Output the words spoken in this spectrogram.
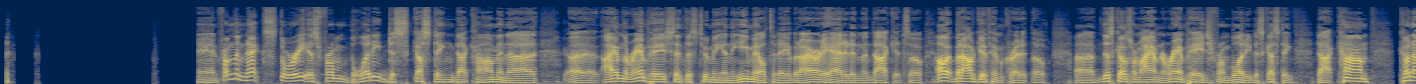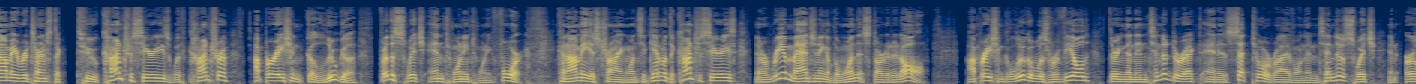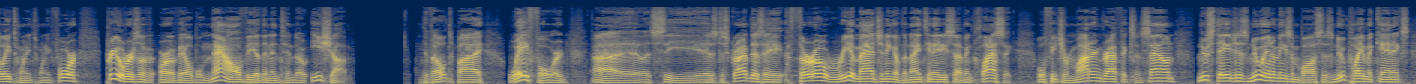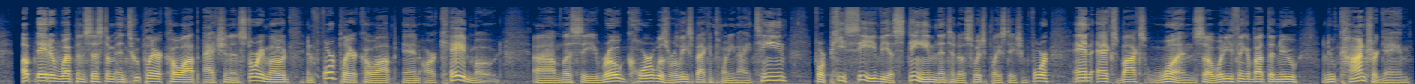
And from the next story is from bloodydisgusting.com. And uh, uh, I am the Rampage sent this to me in the email today, but I already had it in the docket. So, I'll, but I'll give him credit though. Uh, this comes from I am the Rampage from bloodydisgusting.com. Konami returns to, to Contra series with Contra Operation Galuga for the Switch in 2024. Konami is trying once again with the Contra series and a reimagining of the one that started it all. Operation Galuga was revealed during the Nintendo Direct and is set to arrive on the Nintendo Switch in early 2024. Pre orders are available now via the Nintendo eShop. Developed by WayForward, uh, let's see, is described as a thorough reimagining of the 1987 classic. Will feature modern graphics and sound, new stages, new enemies and bosses, new play mechanics, updated weapon system, and two player co op action and story mode, and four player co op and arcade mode. Um, let's see, Rogue Corps was released back in 2019 for PC via Steam, Nintendo Switch, PlayStation 4, and Xbox One. So, what do you think about the new new Contra game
